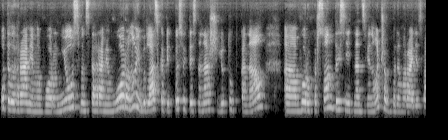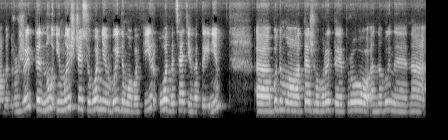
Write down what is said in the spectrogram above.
у Телеграмі ми вгору Ньюс, в інстаграмі вгору. Ну і, будь ласка, підписуйтесь на наш Ютуб канал е, вгору Херсон. Тисніть на дзвіночок, будемо раді з вами дружити. Ну і ми ще сьогодні вийдемо в ефір о 20-й годині. Будемо теж говорити про новини на.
